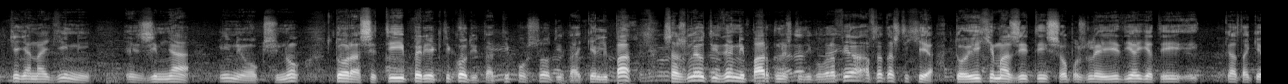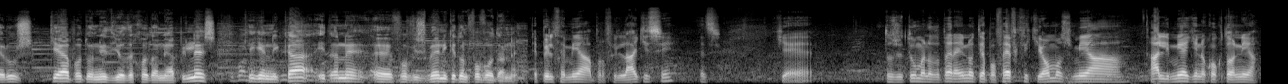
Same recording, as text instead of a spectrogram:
και για να γίνει ζημιά είναι όξινο. Τώρα σε τι περιεκτικότητα, τι ποσότητα κλπ. Σας λέω ότι δεν υπάρχουν στη δικογραφία αυτά τα στοιχεία. Το είχε μαζί της όπως λέει η ίδια γιατί κατά καιρούς και από τον ίδιο δεχόταν απειλές και γενικά ήταν ε, φοβισμένη και τον φοβόταν. Επήλθε μια προφυλάκηση έτσι, και το ζητούμενο εδώ πέρα είναι ότι αποφεύχθηκε όμως μια, άλλη μια γυναικοκτονία.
